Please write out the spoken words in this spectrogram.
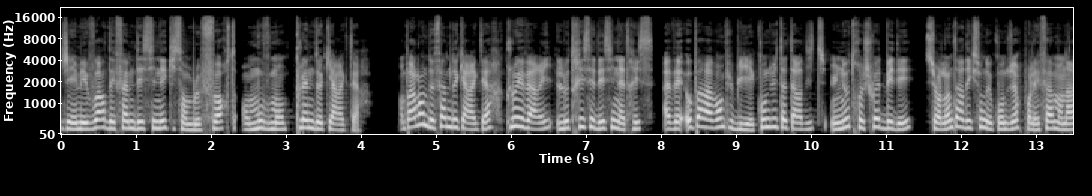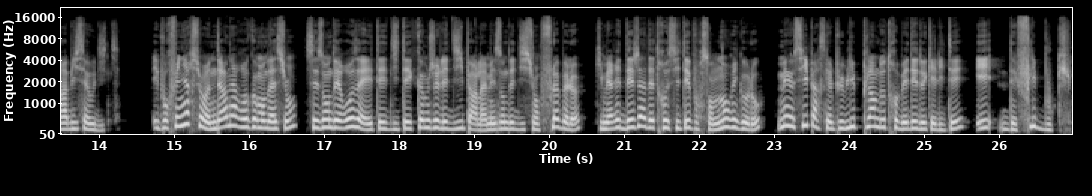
j'ai aimé voir des femmes dessinées qui semblent fortes, en mouvement, pleines de caractère. En parlant de femmes de caractère, Chloé Vary, l'autrice et dessinatrice, avait auparavant publié Conduite interdite, une autre chouette BD sur l'interdiction de conduire pour les femmes en Arabie Saoudite. Et pour finir sur une dernière recommandation, Saison des Roses a été édité comme je l'ai dit par la maison d'édition Flubble, qui mérite déjà d'être citée pour son nom rigolo, mais aussi parce qu'elle publie plein d'autres BD de qualité et des flipbooks.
